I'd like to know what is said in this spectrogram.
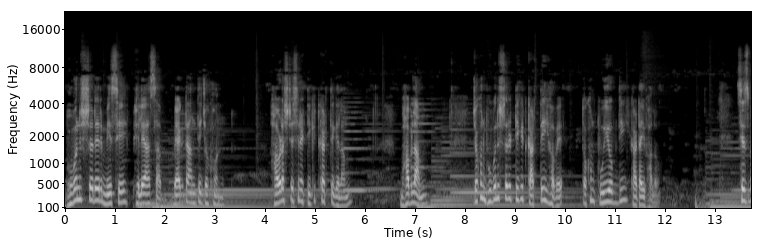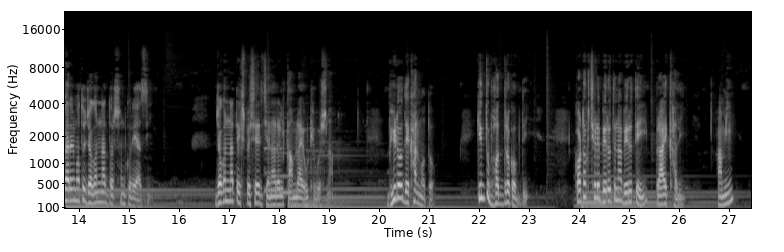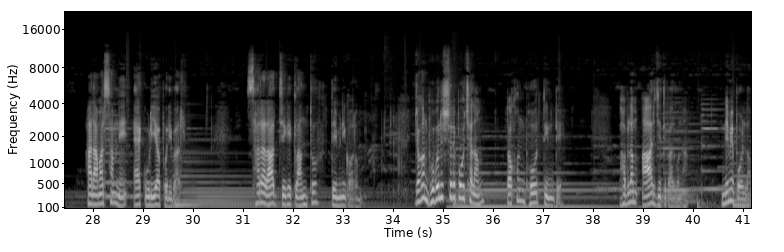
ভুবনেশ্বরের মেসে ফেলে আসা ব্যাগটা আনতে যখন হাওড়া স্টেশনে টিকিট কাটতে গেলাম, ভাবলাম যখন ভুবনেশ্বরের টিকিট কাটতেই হবে, তখন পুরী অবধি কাটাই ভালো। শেষবারের মতো জগন্নাথ দর্শন করে আসি। জগন্নাথ এক্সপ্রেসের জেনারেল কামরায় উঠে বসলাম। ভিড়ও দেখার মতো, কিন্তু ভদ্রক অবধি। কটক ছেড়ে বেরোতে না বেরোতেই প্রায় খালি। আমি আর আমার সামনে এক উড়িয়া পরিবার। সারা রাত জেগে ক্লান্ত, তেমনি গরম। যখন ভুবনেশ্বরে পৌঁছালাম, তখন ভোর তিনটে। ভাবলাম আর যেতে পারব না। নেমে পড়লাম।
